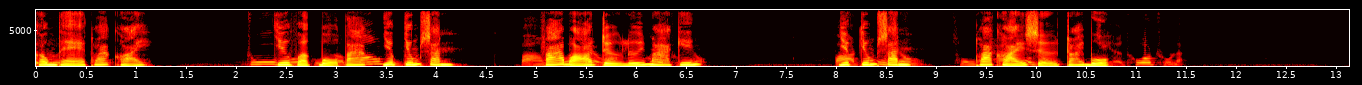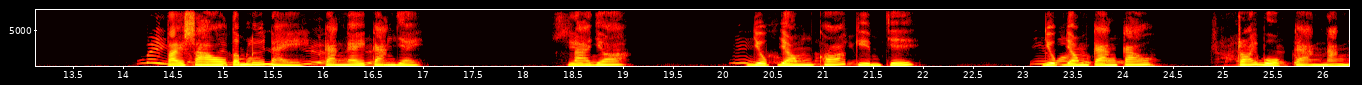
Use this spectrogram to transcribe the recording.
không thể thoát khỏi. Chư Phật Bồ Tát giúp chúng sanh phá bỏ trừ lưới ma kiến, giúp chúng sanh thoát khỏi sự trói buộc. Tại sao tấm lưới này càng ngày càng dày? Là do dục vọng khó kiềm chế dục vọng càng cao trói buộc càng nặng,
